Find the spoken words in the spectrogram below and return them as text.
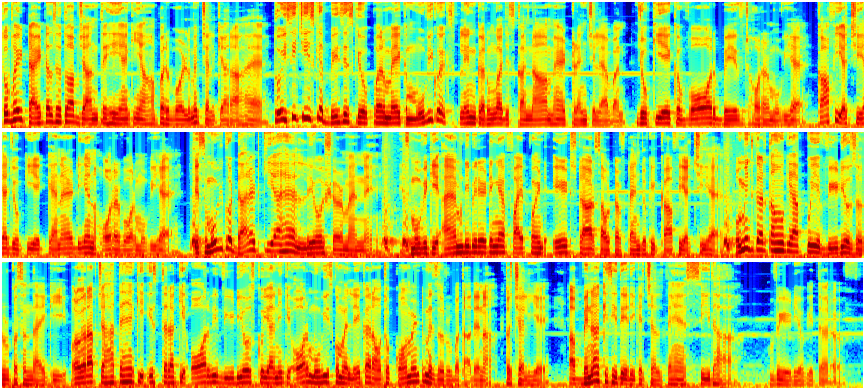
तो भाई टाइटल से तो आप जानते ही हैं कि यहाँ पर वर्ल्ड में चल क्या रहा है। तो इसी चीज़ के बेसिस के ऊपर मैं एक मूवी को एक्सप्लेन करूँगा जिसका नाम है ट्रेंच इलेवन जो कि एक वॉर बेस्ड हॉरर मूवी है। काफ़ी अच्छी है, जो कि एक कैनेडियन हॉरर वॉर मूवी है। इस मूवी को डायरेक्ट किया है लियो शर्मैन ने। इस मूवी की आईएमडीबी रेटिंग है 5.8 स्टार्स आउट ऑफ़ 10 जो कि काफ़ी अच्छी है। उम्मीद करता हूँ कि आपको ये वीडियो ज़रूर पसंद आएगी। और अगर आप चाहते हैं कि इस तरह की और भी वीडियोस को, यानी कि और मूवीज़ को मैं लेकर आऊँ तो कॉमेंट में ज़रूर बता देना। तो चलिए अब बिना किसी देरी के चलते हैं सीधा वीडियो की तरफ़।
